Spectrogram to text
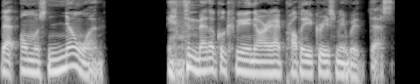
that almost no one in the medical community in the REI probably agrees with me with this.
